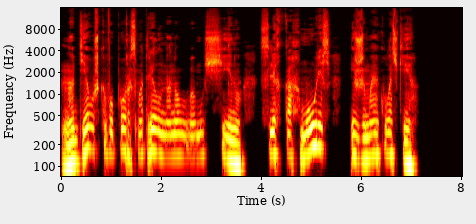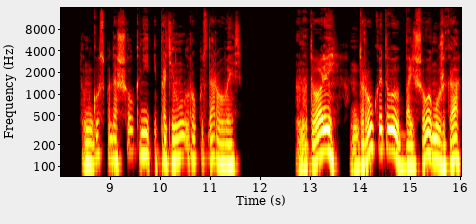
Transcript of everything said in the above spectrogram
Но девушка в упор смотрела на нового мужчину, слегка хмурясь и сжимая кулачки. Тунгус подошел к ней и протянул руку, здороваясь. «Анатолий, друг этого большого мужика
